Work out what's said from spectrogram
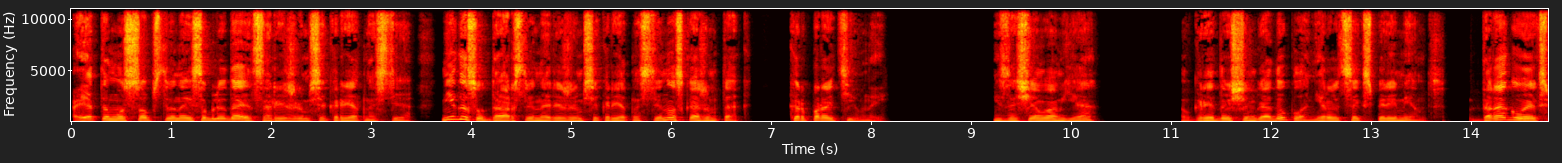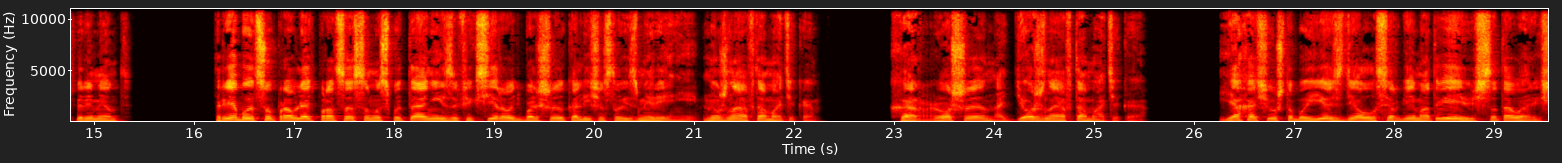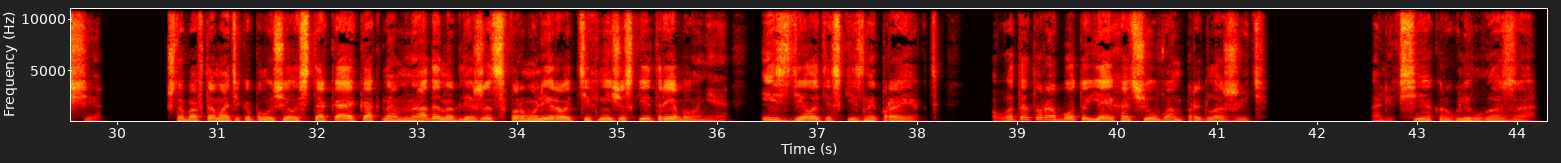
Поэтому, собственно, и соблюдается режим секретности. Не государственный режим секретности, но, скажем так, корпоративный. «И зачем вам я?» «В грядущем году планируется эксперимент. Дорогой эксперимент. Требуется управлять процессом испытаний и зафиксировать большое количество измерений. Нужна автоматика. Хорошая, надежная автоматика. Я хочу, чтобы ее сделал Сергей Матвеевич со товарищи. Чтобы автоматика получилась такая, как нам надо, надлежит сформулировать технические требования и сделать эскизный проект. Вот эту работу я и хочу вам предложить. Алексей округлил глаза.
